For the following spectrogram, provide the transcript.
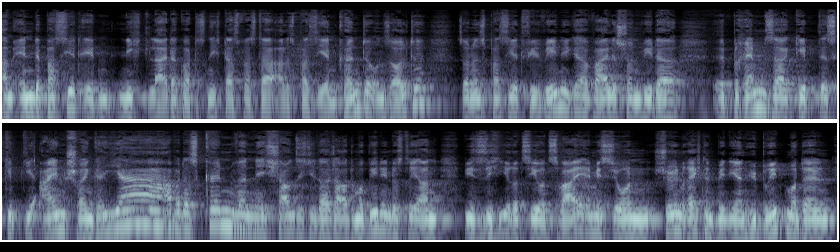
am Ende passiert eben nicht, leider Gottes, nicht das, was da alles passieren könnte und sollte, sondern es passiert viel weniger, weil es schon wieder äh, Bremser gibt. Es gibt die Einschränker. Ja, aber das können wir nicht. Schauen Sie sich die deutsche Automobilindustrie an, wie sie sich ihre CO2-Emissionen schön rechnet mit ihren Hybridmodellen.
